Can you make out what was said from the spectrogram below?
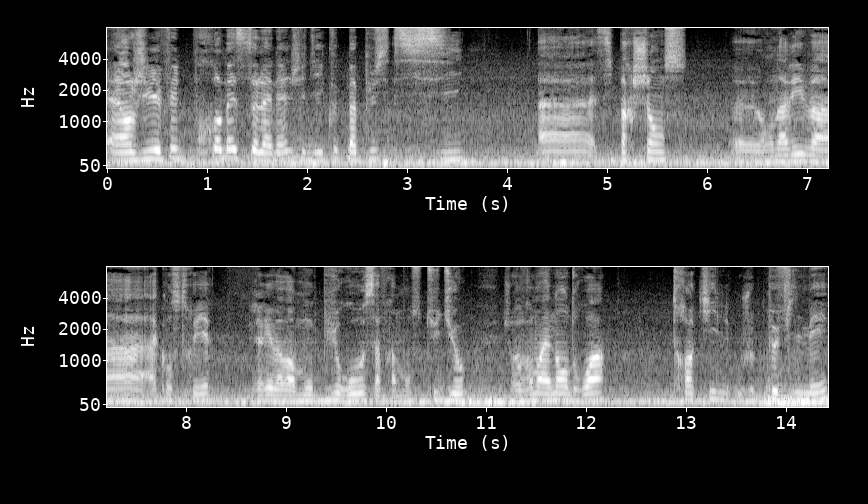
Alors, je lui ai fait une promesse solennelle. J'ai dit Écoute, ma puce, si, euh, par chance euh, on arrive à, construire, j'arrive à avoir mon bureau, ça fera mon studio, j'aurai vraiment un endroit tranquille où je peux filmer,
